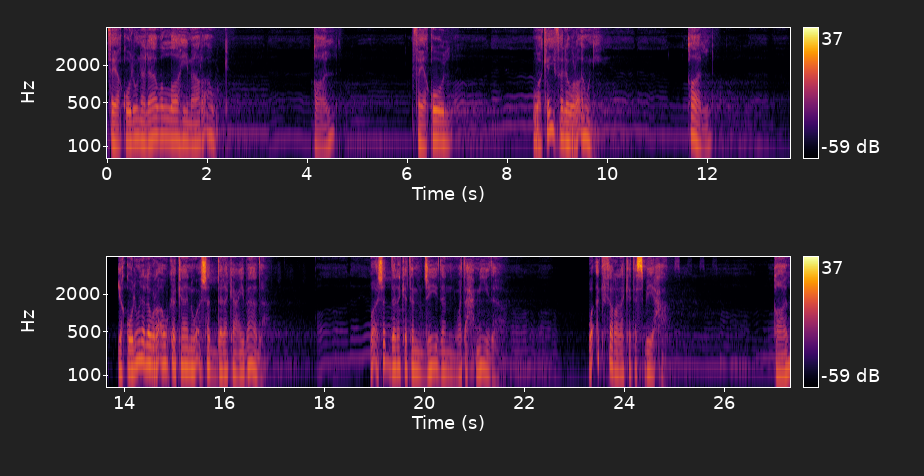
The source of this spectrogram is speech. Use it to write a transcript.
فيقولون لا والله ما رأوك. قال فيقول وكيف لو رأوني؟ قال يقولون لو رأوك كانوا أشد لك عبادة وأشد لك تمجيدا وتحميدا. وأكثر لك تسبيحا. قال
